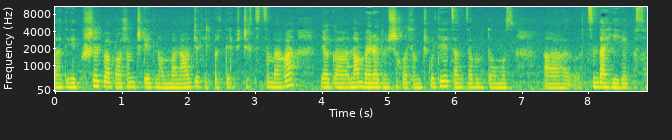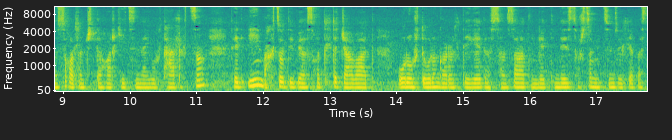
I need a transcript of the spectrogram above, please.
За тэгээд бэрхшээл ба боломж гэдэг ном маань аудио хэлбэр дээр бичигдсэн байгаа. Яг ном бариад унших боломжгүй те цаг цаг мөтө хүмүүс утсандаа хийгээд бас сонсох боломжтойгоор хийсэн айгуух таалагдсан. Тэгэд ийм багцуудыг би бас худалдаж аваад өөрөө өөртөө өрөнгө оруулалт хийгээд бас сонсоод ингээд тэндээс сурсан мэдсэн зүйлээ бас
